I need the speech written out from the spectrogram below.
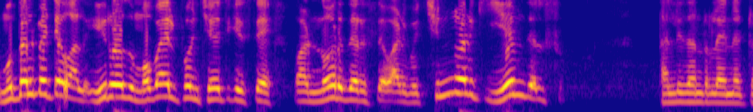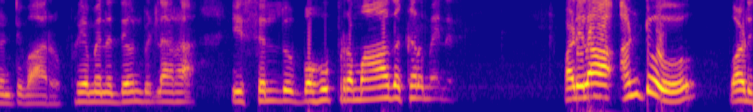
ముద్దలు పెట్టేవాళ్ళు. ఈరోజు మొబైల్ ఫోన్ చేతికి ఇస్తే వాడు నోరు తెరిస్తే వాడికి చిన్నోడికి ఏం తెలుసు? తల్లిదండ్రులైనటువంటి వారు ప్రియమైన దేవుని బిడ్డారా ఈ సెల్లు బహు ప్రమాదకరమైనది వాడు ఇలా అంటూ వాడు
